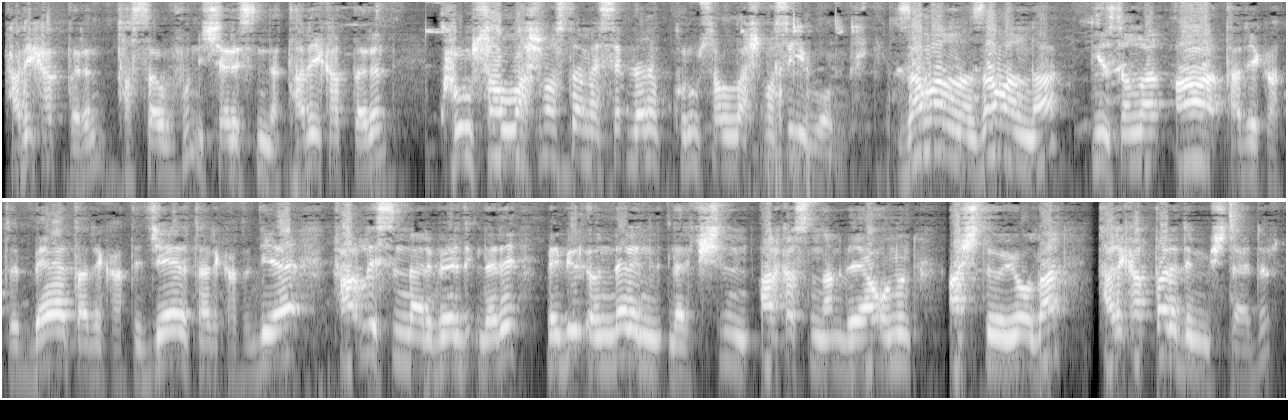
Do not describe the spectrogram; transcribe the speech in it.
Tarikatların, tasavvufun içerisinde tarikatların kurumsallaşması da mezheplerin kurumsallaşması gibi olmuştur. Zamanla zamanla insanlar A tarikatı, B tarikatı, C tarikatı diye farklı isimler verdikleri ve bir önder edindikleri kişinin arkasından veya onun açtığı yoldan tarikatlar edinmişlerdir.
